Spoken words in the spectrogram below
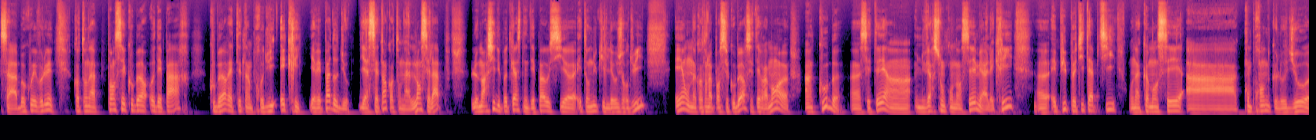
Ça a beaucoup évolué. Quand on a pensé Cooper au départ, Cooper était un produit écrit. Il n'y avait pas d'audio. Il y a sept ans, quand on a lancé l'app, le marché du podcast n'était pas aussi euh, étendu qu'il l'est aujourd'hui. Et on quand on a pensé Cooper, c'était vraiment euh, un cube. Euh, c'était un- une version condensée, mais à l'écrit. Et puis petit à petit, on a commencé à comprendre que l'audio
